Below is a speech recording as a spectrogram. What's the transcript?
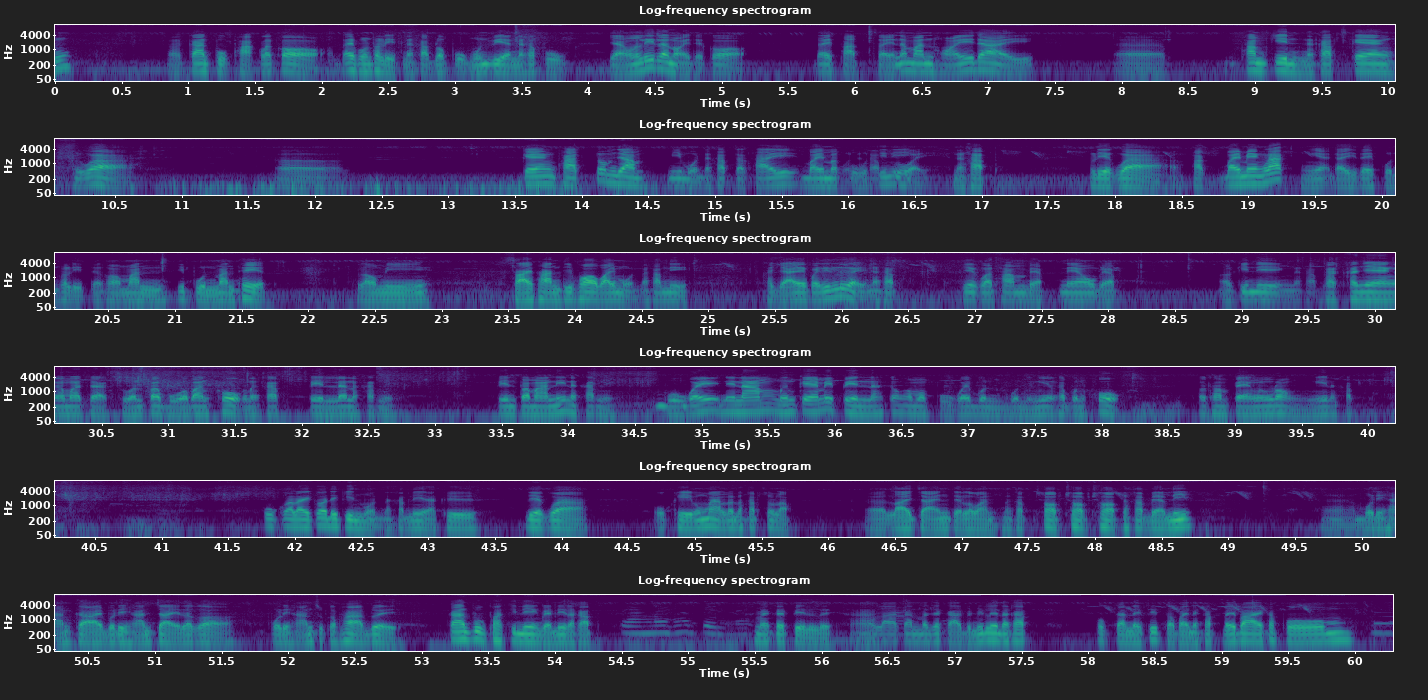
การปลูกผักแล้วก็ได้ผลผลิตนะครับ เราปลูกหมุนเวียนนะครับปลูกอย่างละนิดละหน่อยแต่ก็ได้ผัดใส่น้ำมันหอยได้เอ่อทำกินนะครับ แกงหรือว่า แกงผัดต้มยำมีหมดนะครับตะไคร้ใบมะกรูดที่นี่นะครับ เรียกว่าผักใบแมงลักอย่างเงี้ยได้ได้ผลผลิตของมันญี่ปุ่นมันเทศ เรามีสายพันธุ์ที่พ่อไว้หมดนะครับ นี่ขยายไปเรื่อยๆนะครับ เรียกว่าทำแบบแนวแบบเอ่อกินเองนะครับผักขะแยงเอามาจากสวนปลาบัวบานโคกนะครับ เป็นแล้วนะครับนี่เป็นประมาณนี้นะครับนี่ปลูกไว้ในน้ำเหมือนแกไม่เป็นนะต้องเอามาปลูกไว้บนบนอย่างนี้นะครับบนโคกเราทำแปลงร่องๆอย่างนี้นะครับ ปลูกอะไรก็ได้กินหมดนะครับนี่แหละคือเรียกว่าโอเคมากๆแล้วนะครับสำหรับเอ่อรายจ่ายในแต่ละวันนะครับ ชอบชอบชอบนะครับ แบบนี้อ่าบริหารกายบริหารใจแล้วก็บริหารสุขภาพด้วยการปลูกผักกินเองแบบนี้แหละครับแตงไม่ค่อยเป็นเลยไม่เคยเป็นเลยอ่าลากันบรรยากาศแบบนี้เลยนะครับ พบกันในคลิปต่อไปนะครับบ๊ายบายครับผมที่ร้าน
